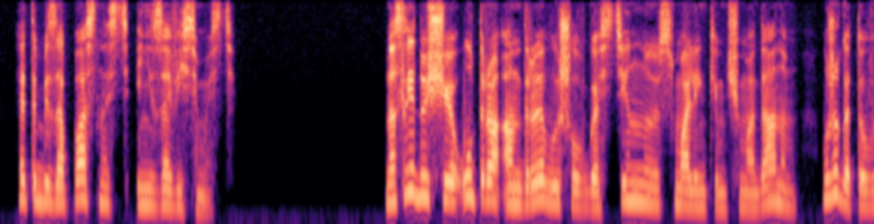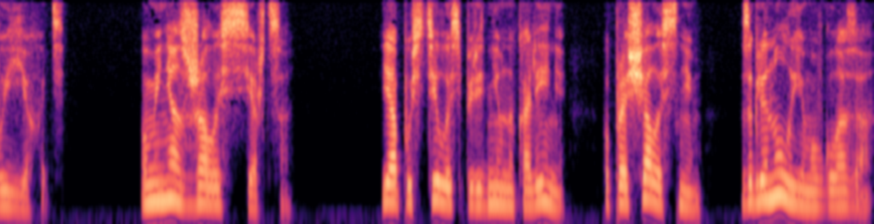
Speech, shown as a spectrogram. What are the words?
— это безопасность и независимость. На следующее утро Андре вышел в гостиную с маленьким чемоданом, уже готовый ехать. У меня сжалось сердце. Я опустилась перед ним на колени, попрощалась с ним, заглянула ему в глаза.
